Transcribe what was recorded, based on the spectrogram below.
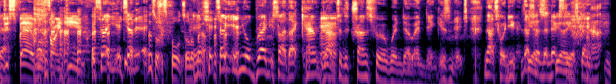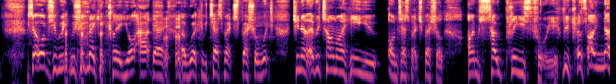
Yeah. despair will find you. It's like, it's a- That's what sport's all about. So in your brain, it's like that countdown Yeah. to the transfer window ending, isn't it? That's when you. That's Yes, when the next yeah, thing's yeah. going to happen. So obviously, we, we should make it clear you're out there uh, working for Test Match Special. Which do you know? Every time I hear you on Test Match Special, I'm so pleased for you because I know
